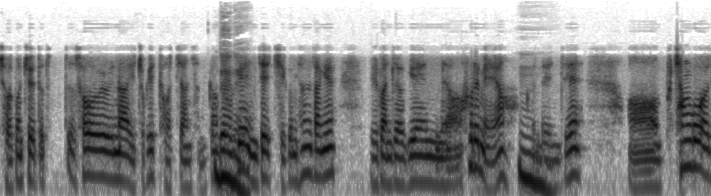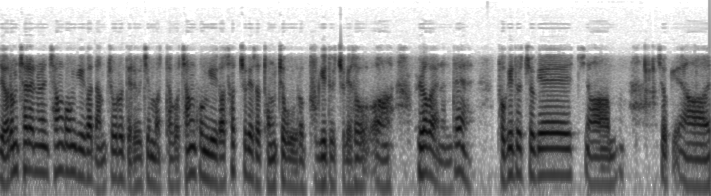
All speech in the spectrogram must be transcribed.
저번 주에도 서울이나 이쪽이 더웠지 않습니까? 네네. 그게 이제 지금 현상의 일반적인 어, 흐름이에요. 음. 근데 이제 어, 창고, 여름철에는 찬 공기가 남쪽으로 내려오지 못하고 찬 공기가 서쪽에서 동쪽으로 북이도 쪽에서 어, 흘러가야 하는데 북이도 쪽에 어, 쪽에 어,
